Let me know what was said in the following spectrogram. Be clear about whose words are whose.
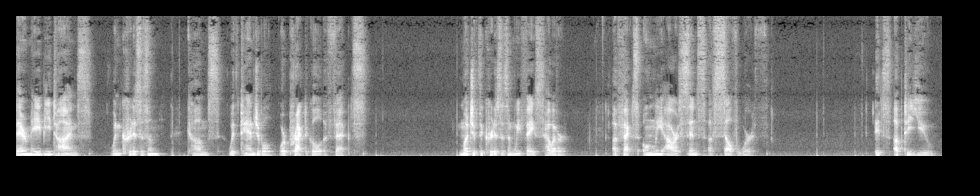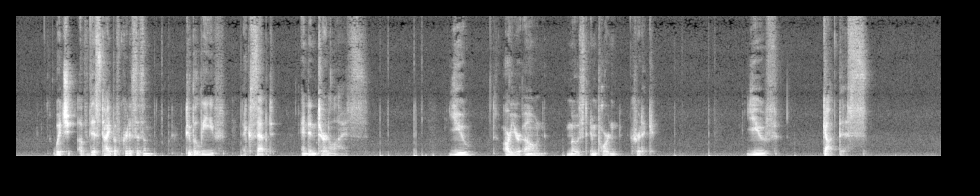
Speaker 1: There may be times when criticism comes with tangible or practical effects. Much of the criticism we face, however, affects only our sense of self worth. It's up to you which of this type of criticism to believe, accept, and internalize. You are your own most important critic. You've got this.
